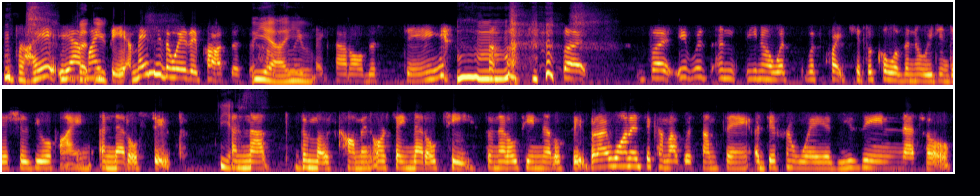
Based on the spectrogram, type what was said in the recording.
right? Yeah, But it might you- be. Maybe the way they process it. Yeah, you- takes out all the sting. Mhm. but but it was, and you know what's what's quite typical of the Norwegian dishes, you will find a nettle soup, yes. and that's the most common, or say nettle tea. So nettle tea, nettle soup. But I wanted to come up with something, a different way of using nettle.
